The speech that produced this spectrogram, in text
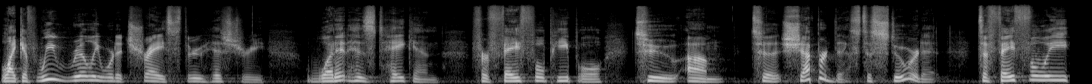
Like, if we really were to trace through history what it has taken for faithful people to, um, to shepherd this, to steward it, to faithfully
